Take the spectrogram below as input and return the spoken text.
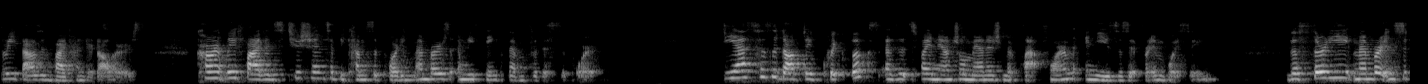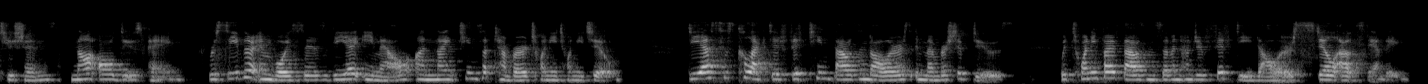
$3,500. Currently, five institutions have become supporting members and we thank them for this support. DS has adopted QuickBooks as its financial management platform and uses it for invoicing. The 38 member institutions, not all dues paying, receive their invoices via email on 19 September 2022. DS has collected $15,000 in membership dues, with $25,750 still outstanding.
